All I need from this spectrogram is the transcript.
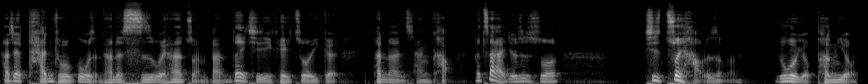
他在谈吐的过程，他的思维，他的转办，那其实也可以做一个判断参考。那再来就是说，其实最好的是什么？如果有朋友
